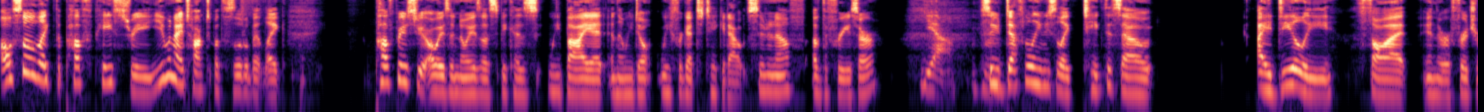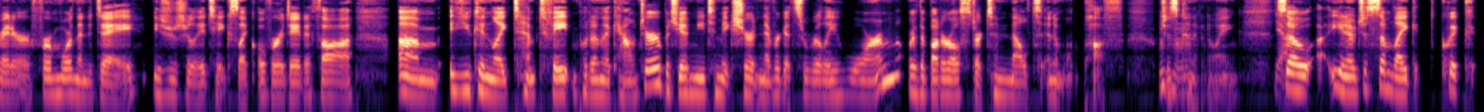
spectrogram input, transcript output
also like the puff pastry. You and I talked about this a little bit. Like puff pastry always annoys us because we buy it and then we don't we forget to take it out soon enough of the freezer. Yeah. So you definitely need to like take this out. Ideally, thaw it in the refrigerator for more than a day. Usually, it takes like over a day to thaw. Um, you can like tempt fate and put it on the counter, but you need to make sure it never gets really warm, or the butter will start to melt and it won't puff, which is kind of annoying. Yeah. So uh, you know, just some like quick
